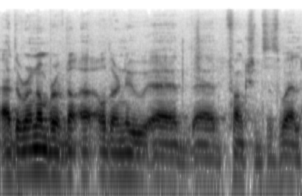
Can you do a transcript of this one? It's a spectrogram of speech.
Uh, there were a number of no, uh, other new uh, uh, functions as well.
